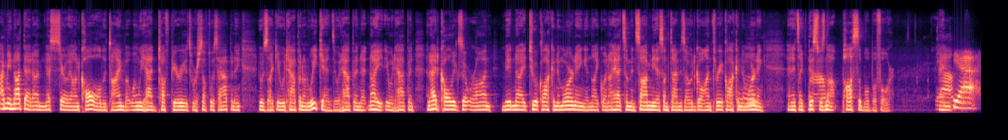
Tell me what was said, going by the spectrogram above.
I mean, not that I'm necessarily on call all the time, but when we had tough periods where stuff was happening, it was like it would happen on weekends, it would happen at night, it would happen. And I had colleagues that were on midnight, two o'clock in the morning. And like when I had some insomnia, sometimes I would go on three o'clock in the mm. morning. And it's like, this wow. was not possible before. Yeah. And yeah.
